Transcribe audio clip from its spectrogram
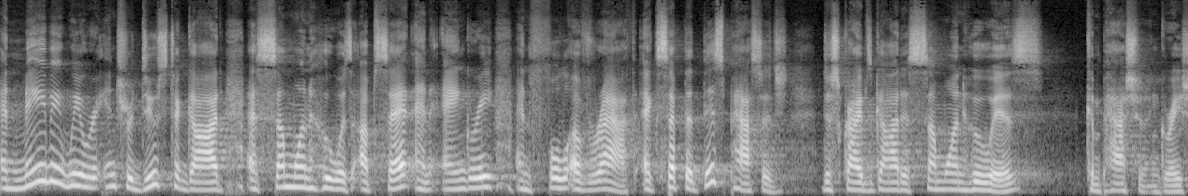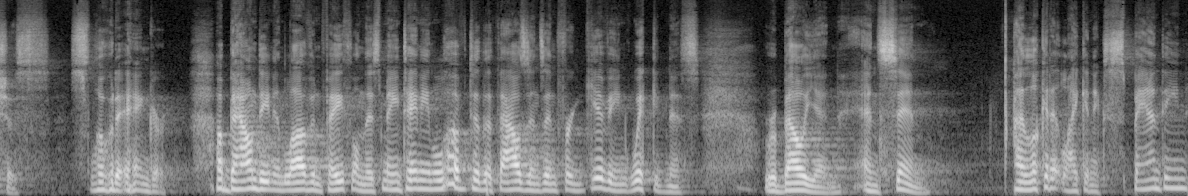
And maybe we were introduced to God as someone who was upset and angry and full of wrath, except that this passage describes God as someone who is compassionate and gracious slow to anger, abounding in love and faithfulness, maintaining love to the thousands, and forgiving wickedness, rebellion, and sin. I look at it like an expanding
